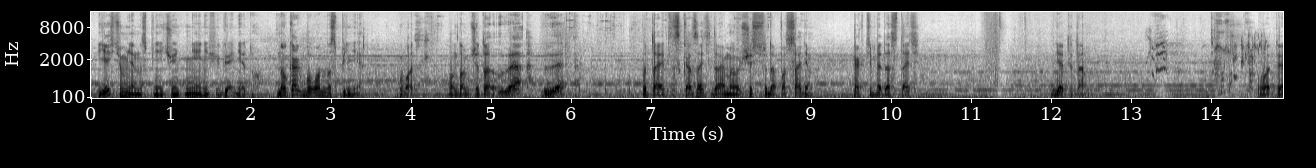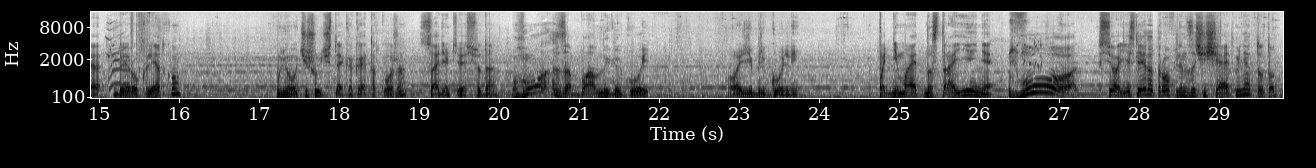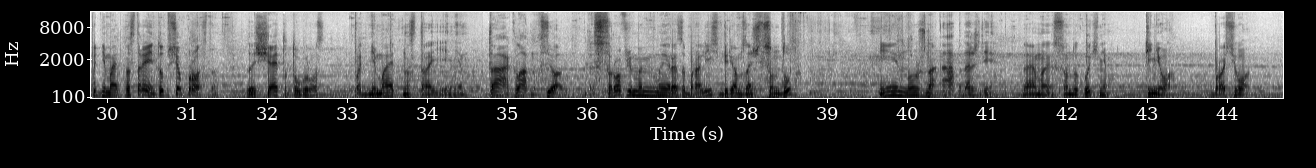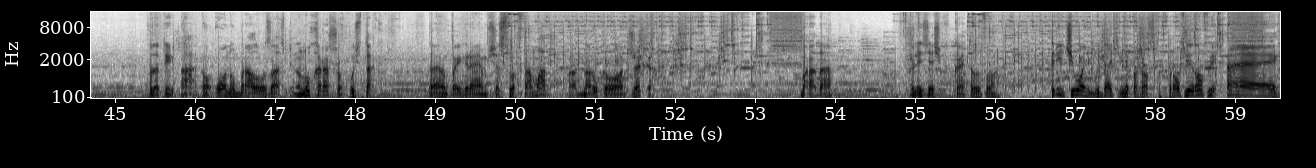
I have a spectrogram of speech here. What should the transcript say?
Есть у меня на спине что-нибудь? Не, нифига нету. Но как бы он на спине. Вот. Он там что-то пытается сказать. Давай мы его сейчас сюда посадим. Как тебя достать? Где ты там? Вот я беру клетку. У него чешуйчатая какая-то кожа. Садим тебя сюда. О, забавный какой. Очень прикольный. Поднимает настроение. Вот. Все, если этот рофлин защищает меня, то тот поднимает настроение. Тут все просто. Защищает от угроз. Поднимает настроение. Так, ладно, все. С рофлимами мы разобрались. Берем, значит, сундук. И нужно... А, подожди. Давай мы сундук выкинем. Кинь его. Брось его. Куда ты? А, он убрал его за спину. Ну хорошо, пусть так. Давай мы поиграем сейчас в автомат. Однорукого Джека. Борода. Железячка какая-то выпала. Три чего-нибудь дайте мне, пожалуйста. Рофли, рофли. Эх.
